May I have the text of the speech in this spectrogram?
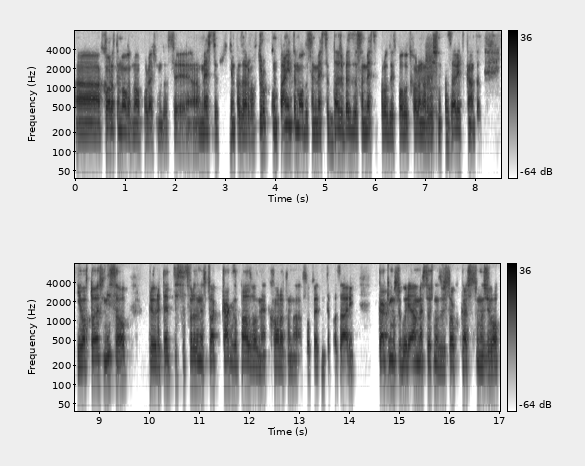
а, хората могат много по-лесно да се местят от един пазар в друг, компаниите могат да се местят, даже без да се местят, просто да използват хора на различни пазари и така нататък. И в този смисъл приоритетите са свързани с това как запазваме хората на съответните пазари, как им осигуряваме всъщност високо качество на живот,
